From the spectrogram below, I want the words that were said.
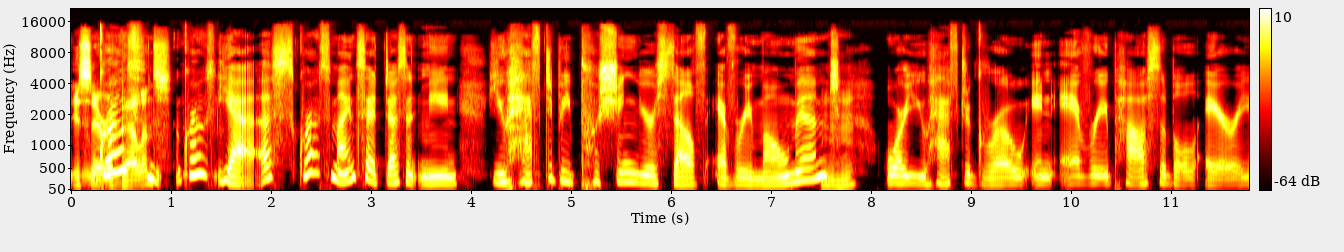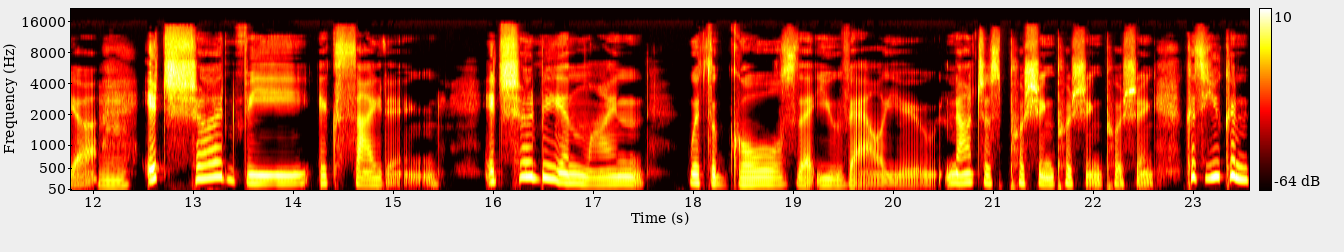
Is there a balance? Growth, yes. Growth mindset doesn't mean you have to be pushing yourself every moment Mhm, or you have to grow in every possible area. mhm. It should be exciting. It should be in line with the goals that you value, not just pushing, pushing, pushing. Because you can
